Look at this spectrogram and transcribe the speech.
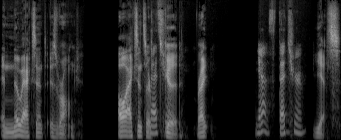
and no accent is wrong. All accents are That's true. good, right? Yes, that's true. Yes.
